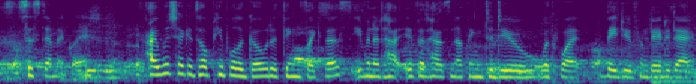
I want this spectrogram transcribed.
systemically. I wish I could tell people to go to things like this, even if it has nothing to do with what they do from day to day.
